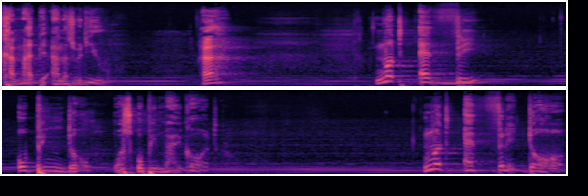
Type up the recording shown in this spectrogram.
can I be honest with you? Huh? Not every open door was opened by God. Not every door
